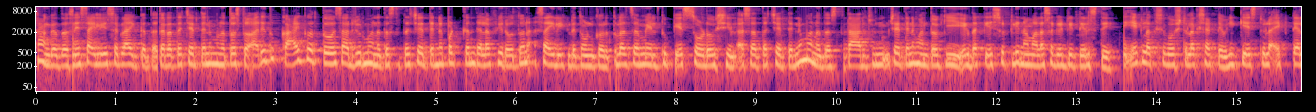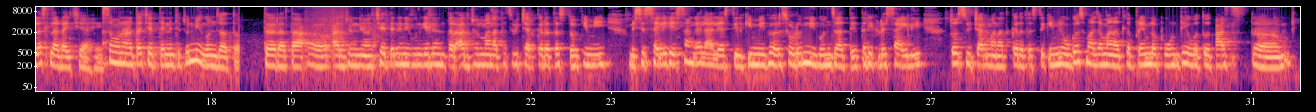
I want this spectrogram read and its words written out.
सांगत असते. सायली हे सगळं ऐकत तर आता चैतन्य म्हणत असतो अरे तू काय करतोस? अर्जुन म्हणत असतो. तर चैतन्य पटकन त्याला फिरवतो ना सायली इकडे तोंड करतो. तुला जमेल तू केस सोडवशील असं आता चैतन्य म्हणत असतं. तर अर्जुन चैतन्य म्हणतो की एकदा केस सुटली ना मला सगळे डिटेल्स दे. एक लक्ष गोष्ट लक्षात ठेव. ही केस तुला एकट्यालाच लढायची आहे. असं म्हणून आता चैतन्य तिथून निघून जातो. तर आता अर्जुन चैतन्य निघून गेल्यानंतर अर्जुन मनातच विचार करत असतो की मी मिसेस सायली हेच सांगायला आले असतील की मी घर सोडून निघून जाते तर इकडे सायली तोच विचार मनात करत असते की मी उगाच माझ्या मनातलं प्रेम लपवून ठेवत होतो. आज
